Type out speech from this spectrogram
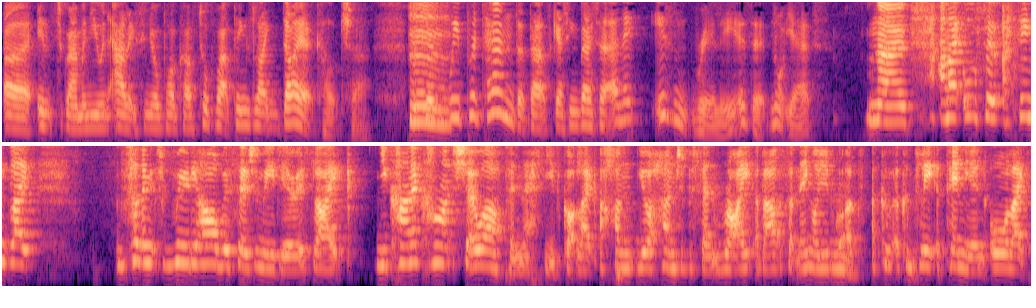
uh, Instagram and you and Alex in your podcast talk about things like diet culture. Because we pretend that that's getting better, and it isn't really, is it? Not yet. No, and I also I think like something that's really hard with social media is like you kind of can't show up unless you've got like a hun- you're 100% right about something or you've got a, a a complete opinion or like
